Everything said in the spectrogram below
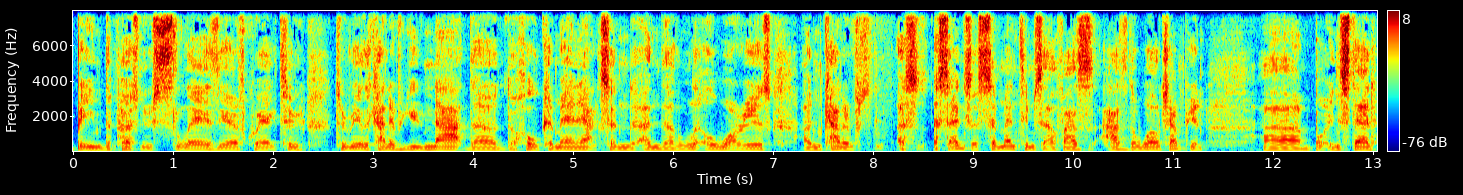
Being the person who slays the earthquake to to really kind of unite the the Hulkamaniacs and and the little warriors and kind of essentially cement himself as as the world champion. Uh, but instead,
